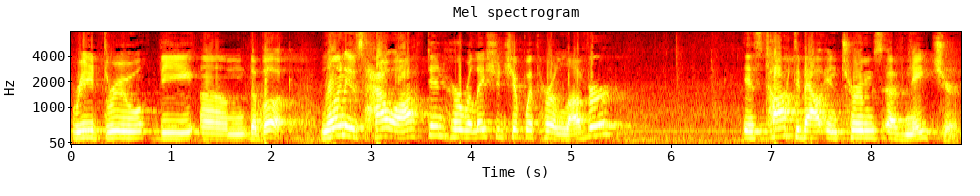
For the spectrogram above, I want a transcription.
read through the, um, the book. One is how often her relationship with her lover is talked about in terms of nature,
